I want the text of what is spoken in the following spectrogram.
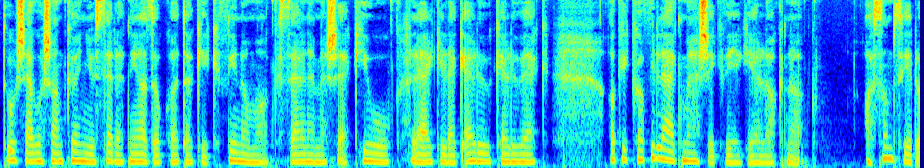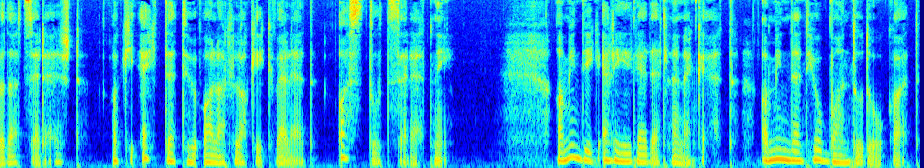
Túlságosan könnyű szeretni azokat, akik finomak, szellemesek, jók, lelkileg előkelőek, akik a világ másik végén laknak. A szomszédodat szeresd, aki egy tető alatt lakik veled, azt tud szeretni a mindig elégedetleneket, a mindent jobban tudókat,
